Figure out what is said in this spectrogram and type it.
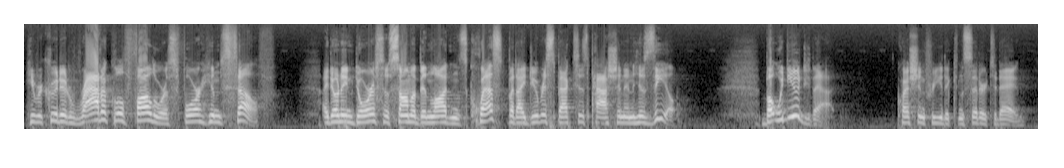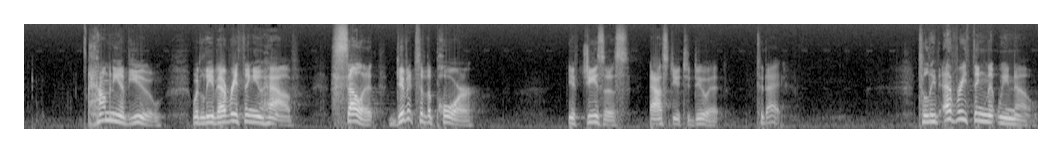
He recruited radical followers for himself. I don't endorse Osama bin Laden's quest, but I do respect his passion and his zeal. But would you do that? Question for you to consider today. How many of you would leave everything you have, sell it, give it to the poor, if Jesus asked you to do it today? To leave everything that we know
